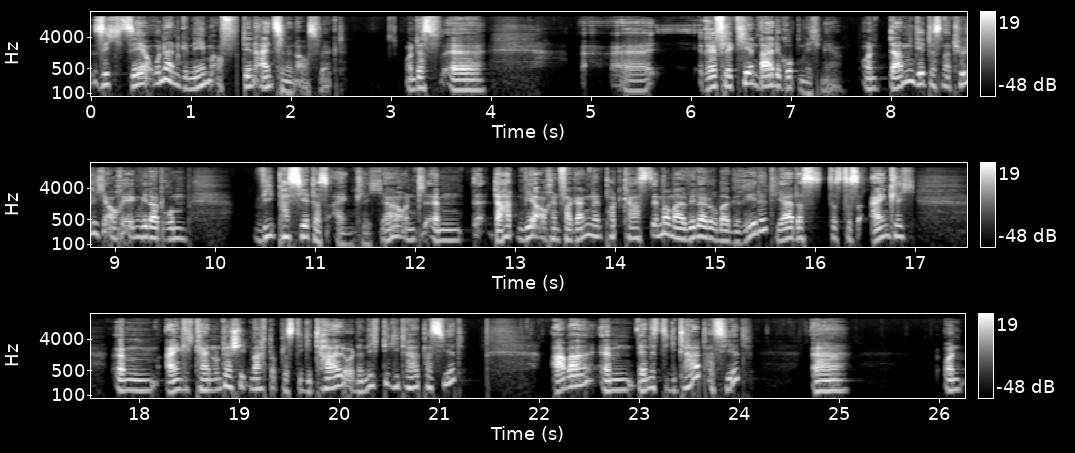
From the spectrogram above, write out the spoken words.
sich sehr unangenehm auf den Einzelnen auswirkt. Und das äh, äh, reflektieren beide Gruppen nicht mehr. Und dann geht es natürlich auch irgendwie darum, wie passiert das eigentlich? Ja, und ähm, da hatten wir auch in vergangenen Podcasts immer mal wieder darüber geredet, ja, dass, dass das eigentlich, ähm, eigentlich keinen Unterschied macht, ob das digital oder nicht digital passiert. Aber ähm, wenn es digital passiert, äh, und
